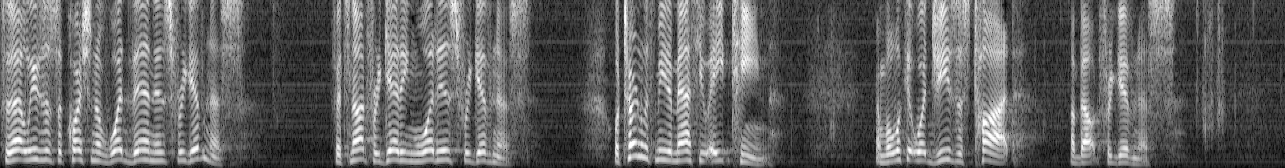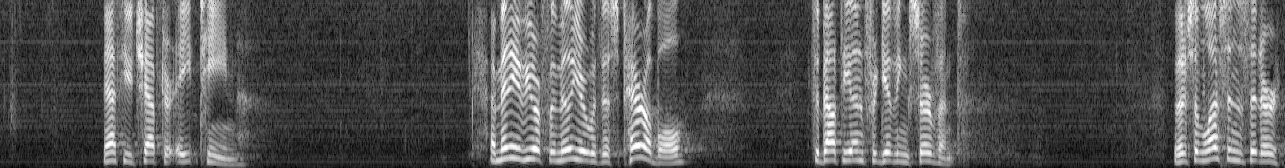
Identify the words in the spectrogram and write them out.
So that leaves us a question of what then is forgiveness? If it's not forgetting, what is forgiveness? Well, turn with me to Matthew 18, and we'll look at what Jesus taught about forgiveness. Matthew chapter 18. And many of you are familiar with this parable. It's about the unforgiving servant. There's some lessons that are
